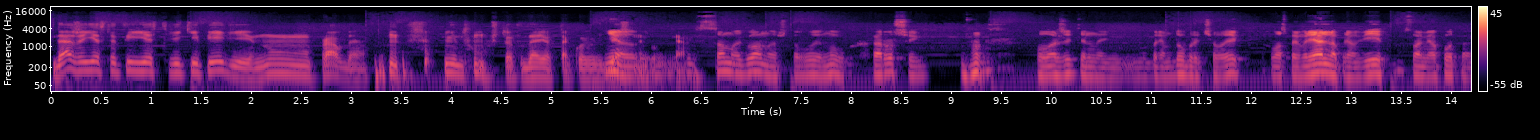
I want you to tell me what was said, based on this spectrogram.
Даже если ты есть в Википедии, ну, правда, не думаю, что это дает такую Нет, самое главное, что вы, ну, хороший, положительный, ну, прям добрый человек, у вас прям реально прям веет с вами охота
